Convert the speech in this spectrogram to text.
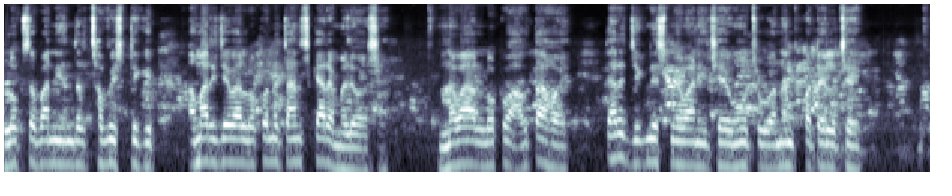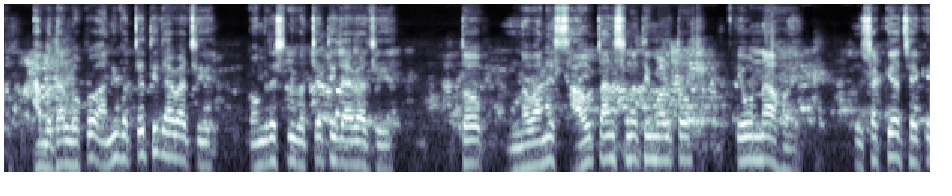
લોકસભાની અંદર છવ્વીસ ટિકિટ. અમારી જેવા લોકોને ચાન્સ ક્યારે મળ્યો હશે? નવા લોકો આવતા હોય, ત્યારે જિગ્નેશ મેવાણી છે, હું છું, અનંત પટેલ છે. આ બધા લોકો આની વચ્ચેથી જ આવ્યા છીએ. કોંગ્રેસની વચ્ચેથી જ આવ્યા છીએ, તો નવાને સાવ ચાન્સ નથી મળતો એવું ના હોય. શક્ય છે કે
